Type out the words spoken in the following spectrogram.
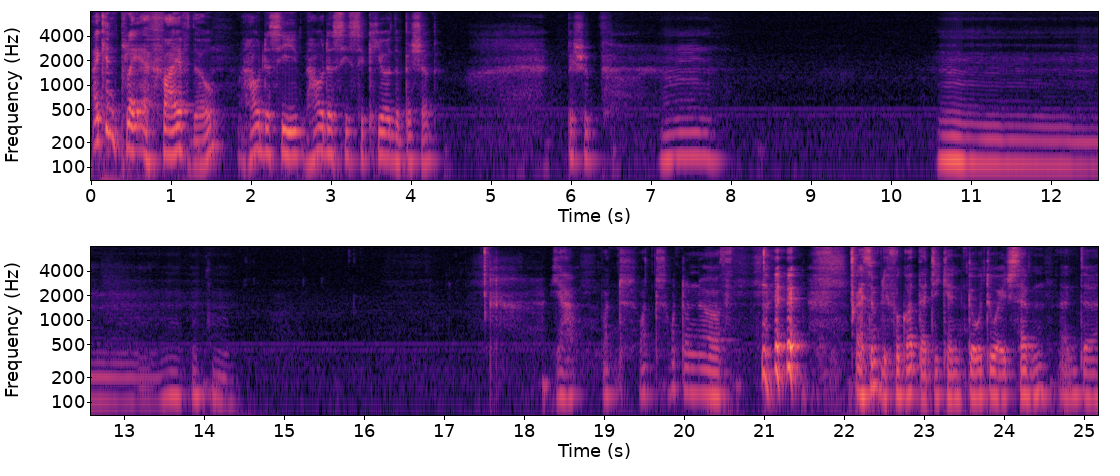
I can play f5 though. How does he? How does he secure the bishop? Bishop. Hmm. Hmm. Yeah, what what what on earth? I simply forgot that he can go to h7 and uh,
